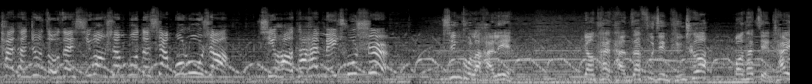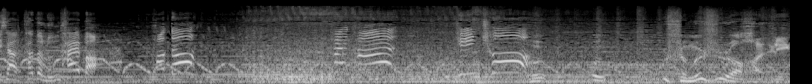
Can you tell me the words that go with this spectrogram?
泰坦正走在希望山坡的下坡路上，幸好他还没出事。辛苦了，海丽。让泰坦在附近停车，帮他检查一下他的轮胎吧。好的。泰坦，停车。呃呃。什么事啊，海莉？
